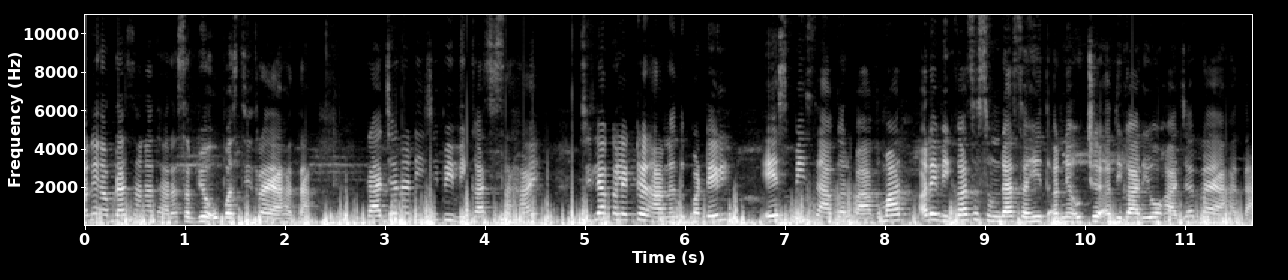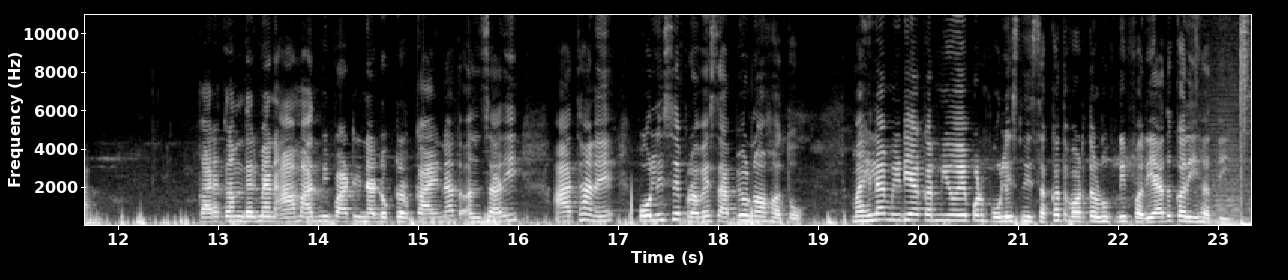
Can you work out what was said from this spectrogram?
અને અબડાસાના ધારાસભ્યો ઉપસ્થિત રહ્યા હતા. રાજ્યના ડીજીપી વિકાસ સહાય, જિલ્લા કલેક્ટર આનંદ પટેલ, એસપી સાગર બાગમાર અને વિકાસ સુંડા સહિત અન્ય ઉચ્ચ અધિકારીઓ હાજર રહ્યા હતા. કાર્યક્રમ દરમિયાન આમ આદમી પાર્ટીના ડૉક્ટર કાયનાત અંસારી આથાને પોલીસે પ્રવેશ આપ્યો ન હતો. મહિલા મીડિયા કર્મીઓએ પણ પોલીસની સખત વર્તણૂકની ફરિયાદ કરી હતી.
